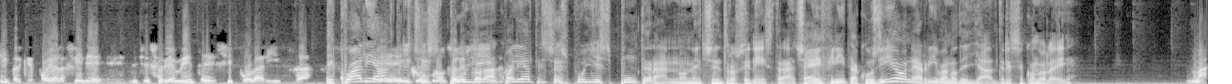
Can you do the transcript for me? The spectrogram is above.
sì, perché poi alla fine eh, necessariamente si polarizza E quali eh, altri, cespugli, quali altri cespugli spunteranno nel centro-sinistra? Cioè è finita così o ne arrivano degli altri secondo lei? Ma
